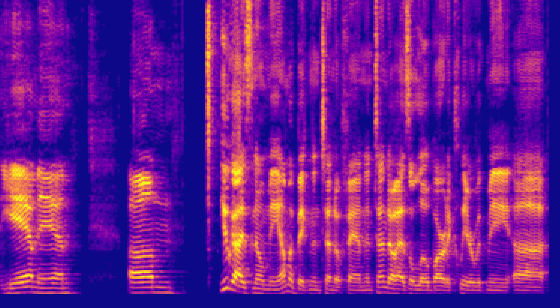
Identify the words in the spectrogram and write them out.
Yeah, man. Um, you guys know me. I'm a big Nintendo fan. Nintendo has a low bar to clear with me. Uh,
